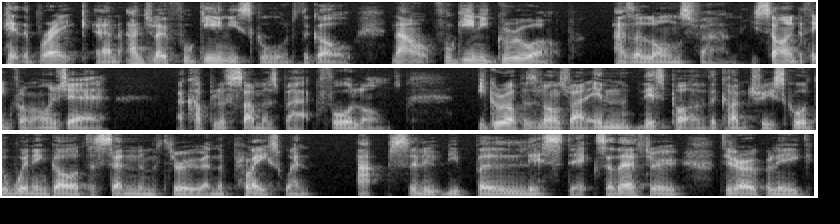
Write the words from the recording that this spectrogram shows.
hit the break and Angelo Fulgini scored the goal. Now, Fulgini grew up as a Lens fan. He signed, I think, from Angers a couple of summers back for Lens. He grew up as a Lens fan in this part of the country, scored the winning goal to send them through, and the place went absolutely ballistic. So they're through to the Europa League.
